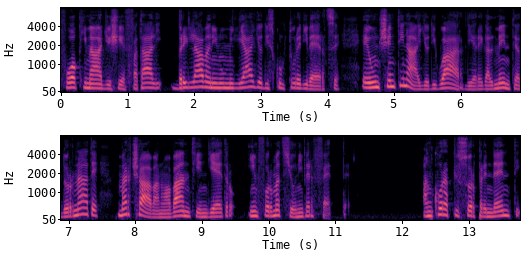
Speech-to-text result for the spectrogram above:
fuochi magici e fatali brillavano in un migliaio di sculture diverse e un centinaio di guardie regalmente adornate marciavano avanti e indietro in formazioni perfette ancora più sorprendenti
